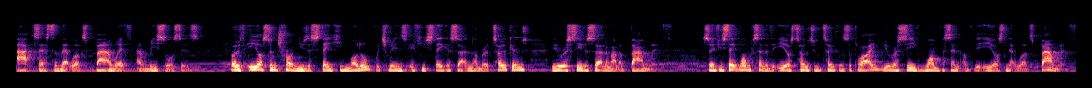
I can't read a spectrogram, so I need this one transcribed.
access the network's bandwidth and resources. Both EOS and Tron use a staking model, which means if you stake a certain number of tokens, you'll receive a certain amount of bandwidth. So if you stake 1% of the EOS total token supply, you'll receive 1% of the EOS network's bandwidth.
